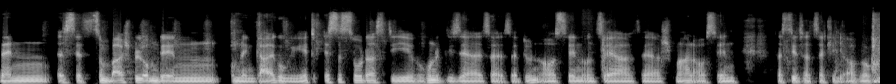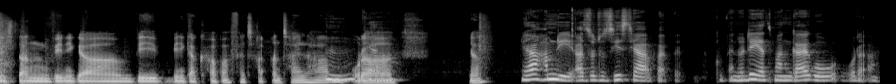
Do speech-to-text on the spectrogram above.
wenn es jetzt zum Beispiel um den, um den Galgo geht, ist es so, dass die Hunde, die sehr, sehr, sehr dünn aussehen und sehr, sehr schmal aussehen, dass die tatsächlich auch wirklich dann weniger, wie, weniger Körperfettanteil haben? Mhm, oder ja. ja? Ja, haben die. Also du siehst ja, wenn du dir jetzt mal einen Galgo oder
